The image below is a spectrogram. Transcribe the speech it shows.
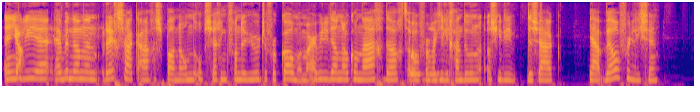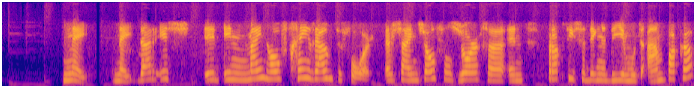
En jullie eh, hebben dan een rechtszaak aangespannen om de opzegging van de huur te voorkomen. Maar hebben jullie dan ook al nagedacht over wat jullie gaan doen als jullie de zaak ja, wel verliezen? Nee, nee, daar is in, in mijn hoofd geen ruimte voor. Er zijn zoveel zorgen en praktische dingen die je moet aanpakken.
